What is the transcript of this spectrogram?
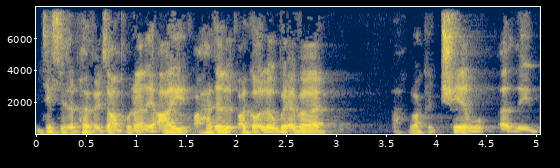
this is a perfect example. Earlier, I I had a I got a little bit of a like a chill at the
